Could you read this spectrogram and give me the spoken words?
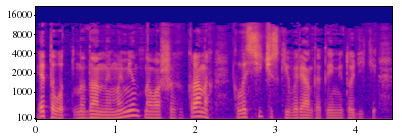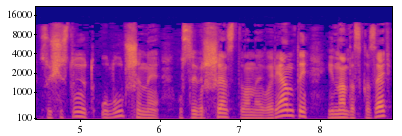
Это вот на данный момент на ваших экранах классический вариант этой методики. Существуют улучшенные, усовершенствованные варианты, и надо сказать,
